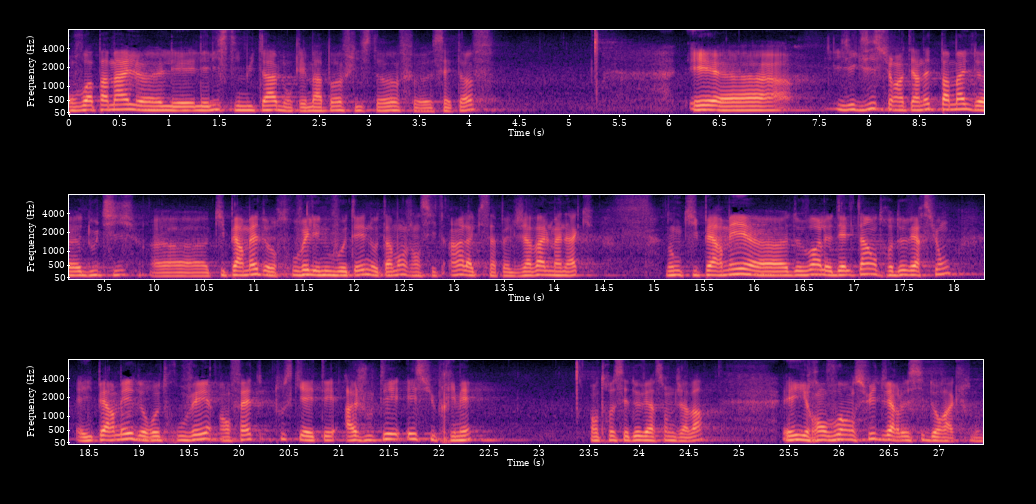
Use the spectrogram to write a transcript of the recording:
On voit pas mal les, les listes immutables, donc les map-off, list-off, set-off. Et il existe sur Internet pas mal d'outils euh, qui permettent de retrouver les nouveautés, notamment j'en cite un là qui s'appelle Java Almanac, donc qui permet euh, de voir le delta entre deux versions et il permet de retrouver en fait tout ce qui a été ajouté et supprimé entre ces deux versions de Java. Et il renvoie ensuite vers le site d'Oracle. Donc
